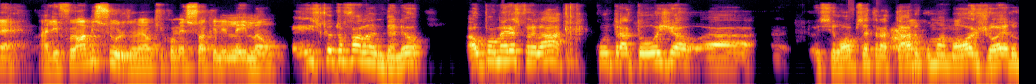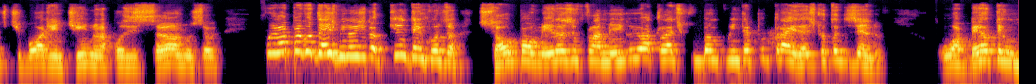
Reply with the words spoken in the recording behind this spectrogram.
É, ali foi um absurdo, né? O que começou aquele leilão. É isso que eu estou falando, entendeu? o Palmeiras foi lá, contratou hoje a, a, esse Lopes é tratado como a maior joia do futebol argentino na posição, no seu. Foi lá, pegou 10 milhões de dólares. Quem tem condição? Só o Palmeiras, o Flamengo e o Atlético o Banco Inter por trás. É isso que eu estou dizendo. O Abel tem um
